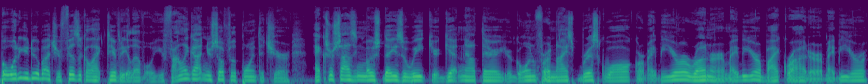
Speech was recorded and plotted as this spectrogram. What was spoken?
But what do you do about your physical activity level? You've finally gotten yourself to the point that you're exercising most days a week, you're getting out there, you're going for a nice brisk walk, or maybe you're a runner, or maybe you're a bike rider, or maybe you're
